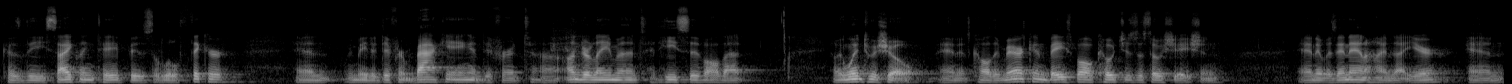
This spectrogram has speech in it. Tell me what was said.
because the cycling tape is a little thicker, and we made a different backing and different uh, underlayment, adhesive, all that. And we went to a show, and it's called the American Baseball Coaches Association, and it was in Anaheim that year, and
